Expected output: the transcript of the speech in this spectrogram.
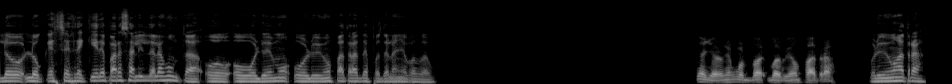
lo, lo que se requiere para salir de la Junta o, o volvemos, o volvemos para atrás después del año pasado? no, yo creo que vol- volvimos para atrás. Volvimos atrás.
